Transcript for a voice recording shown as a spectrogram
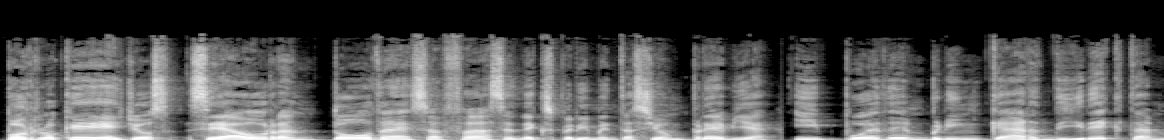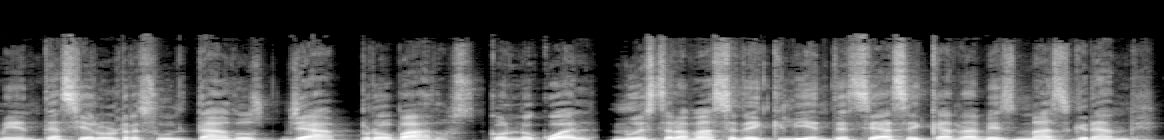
Por lo que ellos se ahorran toda esa fase de experimentación previa y pueden brincar directamente hacia los resultados ya probados, con lo cual nuestra base de clientes se hace cada vez más grande.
